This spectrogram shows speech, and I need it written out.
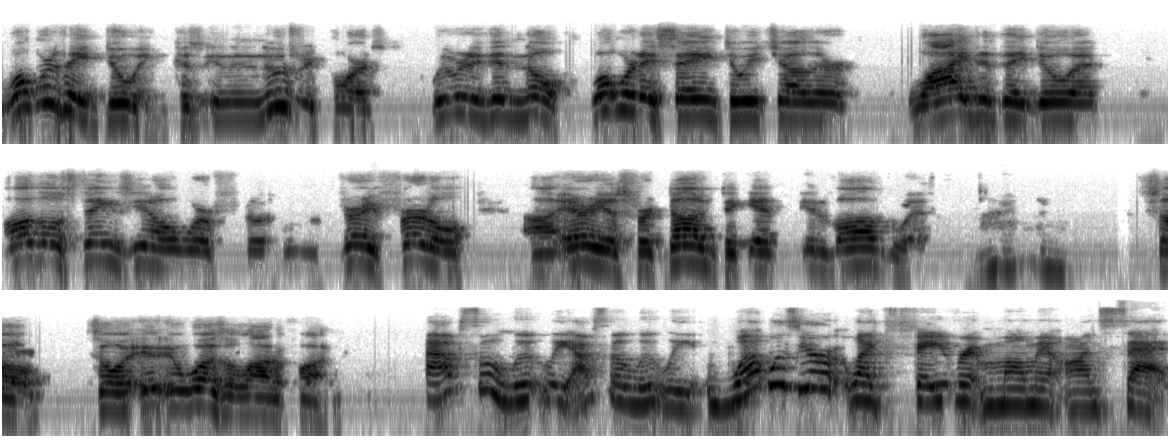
what were they doing? Because in the news reports, we really didn't know. What were they saying to each other? Why did they do it? All those things, you know, were very fertile uh, areas for Doug to get involved with. So, so it, it was a lot of fun. Absolutely, absolutely. What was your like favorite moment on set?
